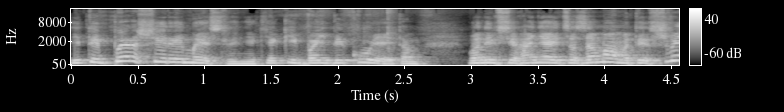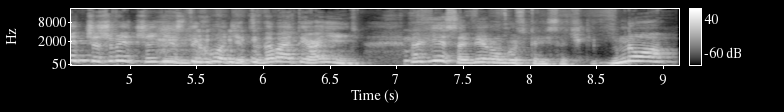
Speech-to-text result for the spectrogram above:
І ти перший ремесленник, який байдикує, і там вони всі ганяються за мамою, ти швидше, швидше їсти хочеться, давайте ганіть. А і собі робив трісочки. Но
